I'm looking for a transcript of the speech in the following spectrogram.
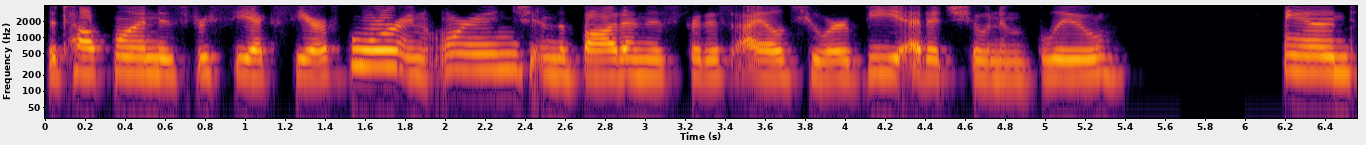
The top one is for CXCR4 in orange, and the bottom is for this IL2RB edit shown in blue. And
